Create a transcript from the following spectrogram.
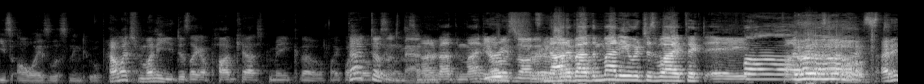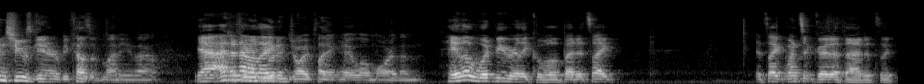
he's always listening to a podcast. How much money does like a podcast make though? Like one of That those doesn't things? It's matter. not about the money. Yuri's It's not in not it. about the money, which is why I picked a podcast host. I didn't choose gamer because of money though. Yeah, I don't figured know. you Like would enjoy playing Halo more than Halo would be really cool, but it's like, it's like once you're good at that, it's like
